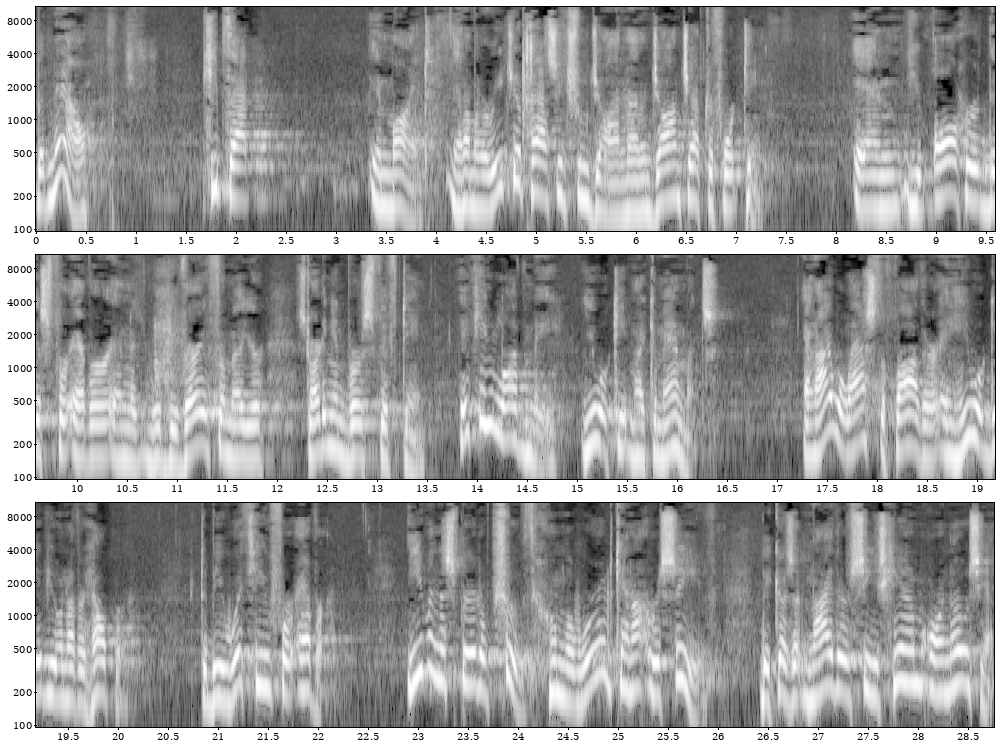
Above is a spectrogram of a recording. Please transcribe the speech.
But now, keep that in mind. And I'm going to read you a passage from John, and I'm in John chapter 14. And you've all heard this forever, and it would be very familiar, starting in verse 15. If you love me, you will keep my commandments. And I will ask the Father, and he will give you another helper to be with you forever. Even the Spirit of truth, whom the world cannot receive, because it neither sees him or knows him.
